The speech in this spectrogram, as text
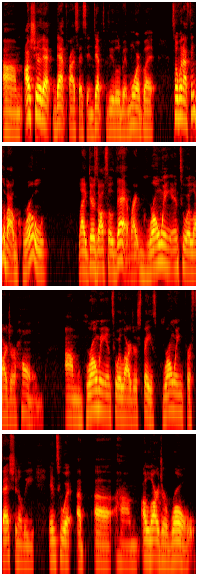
um, I'll share that that process in depth with you a little bit more. But so when I think about growth, like there's also that right? Growing into a larger home um, growing into a larger space growing professionally into a, a, a, um, a larger role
